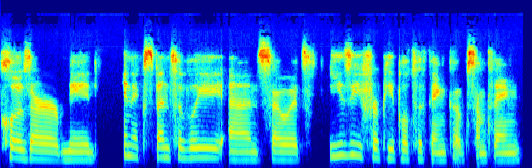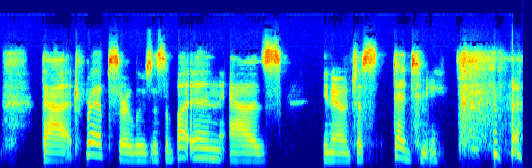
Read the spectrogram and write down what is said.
clothes are made inexpensively and so it's easy for people to think of something that rips or loses a button as you know just dead to me.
